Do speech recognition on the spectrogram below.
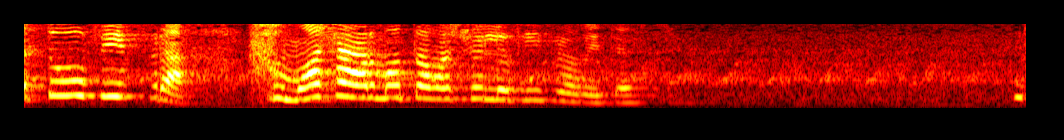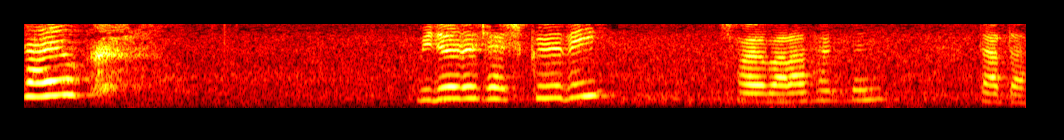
এত ফিফরা। মশার মতো আমার শরীর ফিফরা হইতেছে। যাই হোক, ভিডিওটা শেষ করে দিই। সবাই ভালো থাকবেন। টাটা।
